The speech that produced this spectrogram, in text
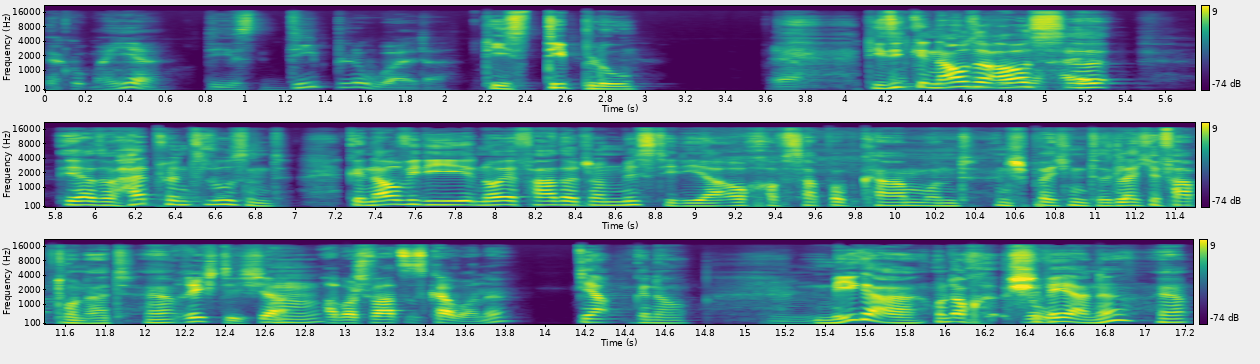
Ja, guck mal hier. Die ist Deep Blue, Alter. Die ist Deep Blue. Ja. Die sieht Und genauso nur aus, so halb- äh, ja, so halb translucent. Genau wie die neue Father John Misty, die ja auch auf Sub Pop kam und entsprechend das gleiche Farbton hat. Ja, Richtig, ja. Mhm. Aber schwarzes Cover, ne? ja genau. Mhm. Mega und auch schwer, ne? Ja.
